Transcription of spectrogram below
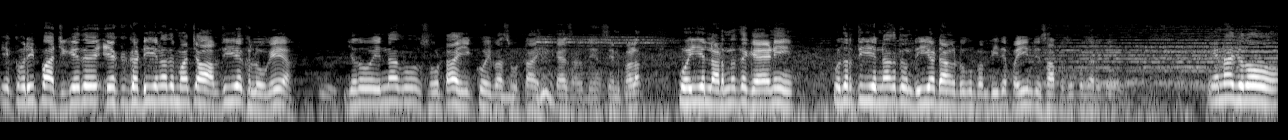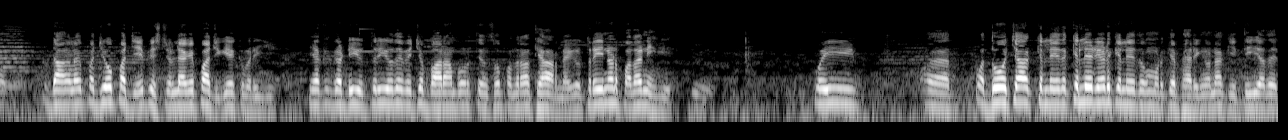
ਇੱਕ ਵਾਰੀ ਭੱਜ ਗਏ ਤੇ ਇੱਕ ਗੱਡੀ ਇਹਨਾਂ ਦੇ ਮਨ ਚ ਆਪਦੀ ਇਹ ਖਲੋ ਗਏ ਆ। ਜਦੋਂ ਇਹਨਾਂ ਕੋ ਸੋਟਾ ਹੀ ਕੋਈ ਬਸ ਸੋਟਾ ਹੀ ਕਹਿ ਸਕਦੇ ਆ ਸਿੰਪਲ ਕੋਈ ਇਹ ਲੜਨ ਤੇ ਗਏ ਨਹੀਂ ਕੁਦਰਤੀ ਇਹਨਾਂ ਕੁ ਤੇ ਹੁੰਦੀ ਆ, ਡਾਂਗ ਡੂੰਗ ਬੰਬੀ ਤੇ ਪਈ ਹੁੰਦੀ, ਸੱਪ ਸੁੱਪ ਕਰਕੇ। ਇਹਨਾਂ ਜਦੋਂ ਡਾਂਗ ਲੈ ਕੇ ਭੱਜੇ, ਉਹ ਭੱਜੇ, ਪਿਸਟਲ ਲੈ ਕੇ ਭੱਜ ਗਏ ਇੱਕ ਵਾਰੀ ਜੀ। ਇੱਕ ਗੱਡੀ ਉਤਰੀ, ਉਹਦੇ ਵਿੱਚ 12 ਬੋਰ 315 ਹਥਿਆਰ ਲੈ ਕੇ ਉਤਰੇ, ਇਹਨਾਂ ਨੂੰ ਪਤਾ ਨਹੀਂ ਸੀ। ਕੋਈ ਅਹ, ਦੋ ਚਾਰ ਕਿੱਲੇ ਤੇ ਕਿੱਲੇ ਡੇਢ ਕਿੱਲੇ ਤੋਂ ਮੁੜ ਕੇ ਫਾਇਰਿੰਗ ਉਹਨਾਂ ਕੀਤੀ ਆ ਤੇ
